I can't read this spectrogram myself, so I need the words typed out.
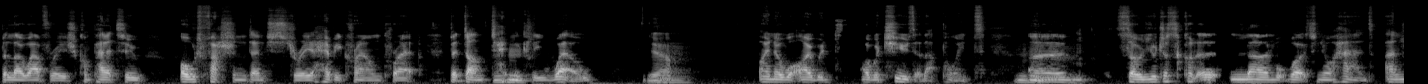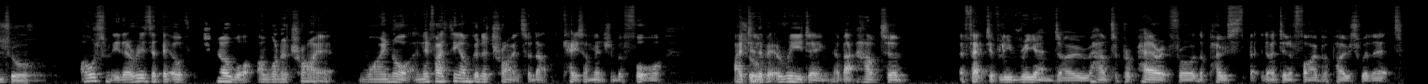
below average compared to old-fashioned dentistry, a heavy crown prep, but done technically well. Yeah, Mm. I know what I would I would choose at that point. Mhm. Um, so you're just got to learn what works in your hand, and sure. Ultimately there is a bit of, you know what, I want to try it. Why not? And if I think I'm going to try it, so that case I mentioned before, I did a bit of reading about how to effectively re-endo, how to prepare it for the post. I did a fiber post with it,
